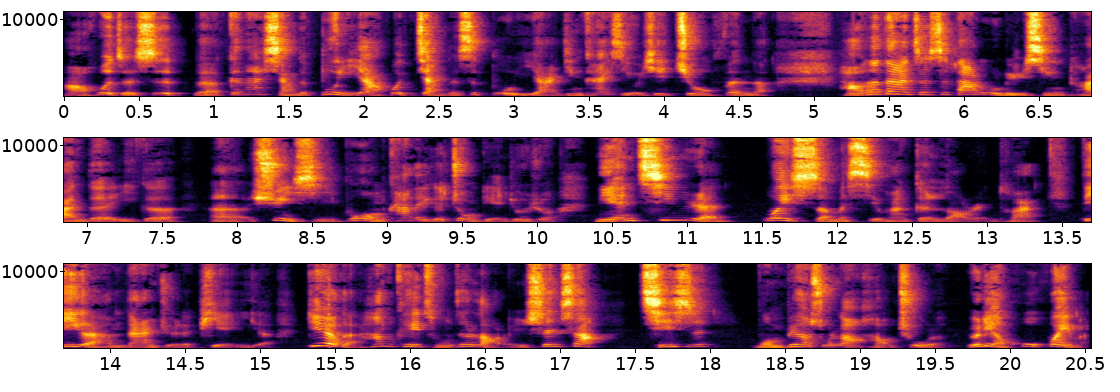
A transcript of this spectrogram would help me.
啊，或者是呃跟他想的不一样，或讲的是不一样，已经开始有一些纠纷了。好，那当然这是大陆旅行团的一个呃讯息。不过我们看了一个重点，就是说年轻人为什么喜欢跟老人团？第一个，他们当然觉得便宜了；第二个，他们可以从这老人身上，其实我们不要说捞好处了，有点互惠嘛。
